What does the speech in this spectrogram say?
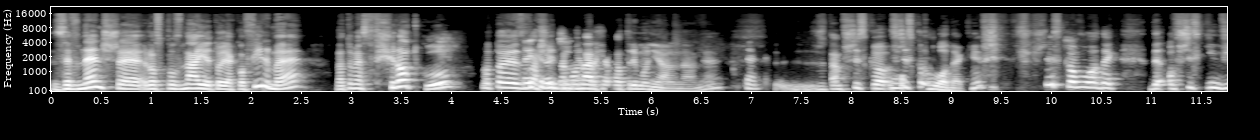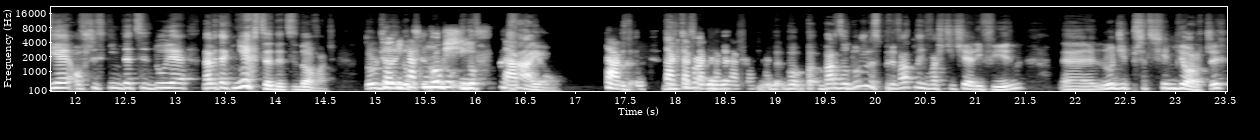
zewnętrzne rozpoznaje to jako firmę, natomiast w środku no to jest to właśnie jest ta monarchia patrymonialna, nie? Tak. Że tam wszystko, wszystko Włodek, nie? Wszystko Włodek, o wszystkim wie, o wszystkim decyduje, nawet jak nie chce decydować, to ludzie to do niego tak musi. i go wpychają. Tak, tak, tak, tak, tak, tak, Bo bardzo dużo jest prywatnych właścicieli firm, e, ludzi przedsiębiorczych,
